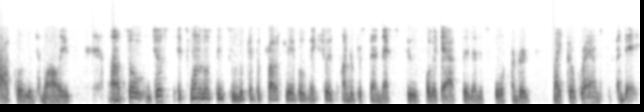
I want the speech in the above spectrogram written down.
tacos, and tamales. Uh, so just it's one of those things to look at the product label, make sure it's 100% next to folic acid, and it's 400 micrograms a day.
